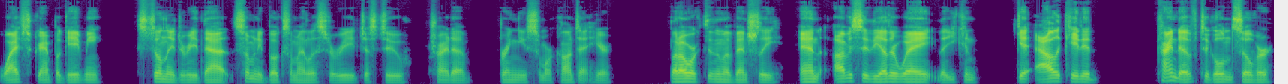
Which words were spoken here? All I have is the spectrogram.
wife's grandpa gave me. Still need to read that. So many books on my list to read just to try to bring you some more content here. But I'll work through them eventually. And obviously, the other way that you can get allocated kind of to gold and silver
